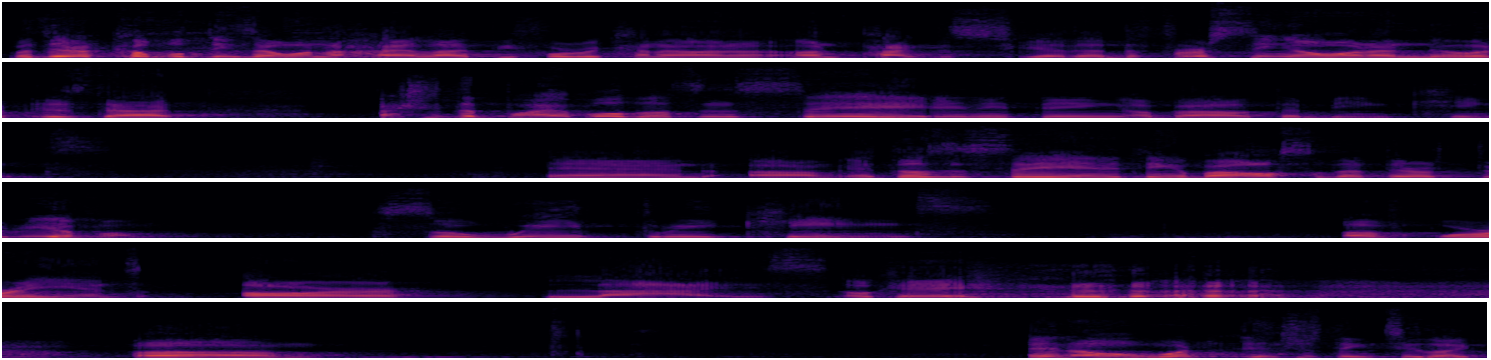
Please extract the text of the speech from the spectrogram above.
But there are a couple things I want to highlight before we kind of unpack this together. And the first thing I want to note is that actually the Bible doesn't say anything about them being kings. And um, it doesn't say anything about also that there are three of them. So we three kings of Orient are lies, okay? um, and oh, one interesting too, like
